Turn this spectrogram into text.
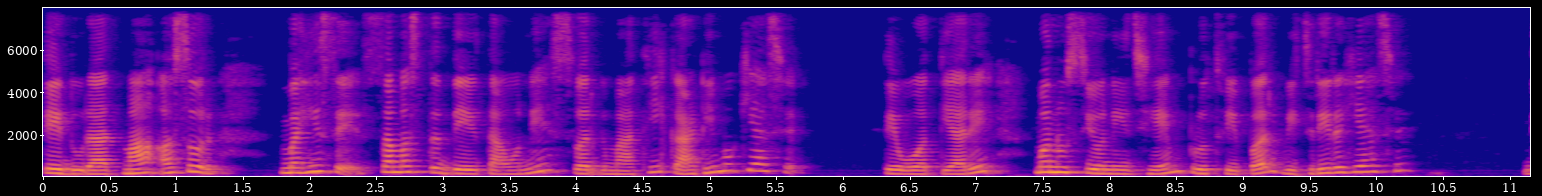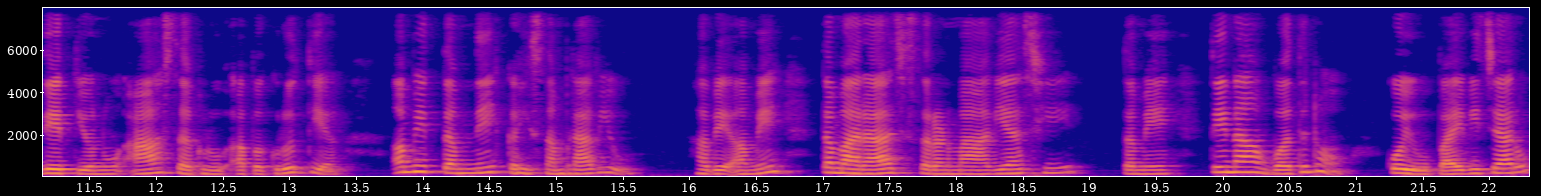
તે દુરાત્મા અસુર મહિષે સમસ્ત દેવતાઓને સ્વર્ગમાંથી કાઢી મૂક્યા છે. તેઓ અત્યારે મનુષ્યોની જેમ પૃથ્વી પર વિચરી રહ્યા છે. દૈત્યોનું આ સઘળું અપકૃત્ય અમે તમને કહી સંભળાવ્યું. હવે અમે તમારા જ શરણમાં આવ્યા છીએ. તમે તેના વધનો કોઈ ઉપાય વિચારો?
